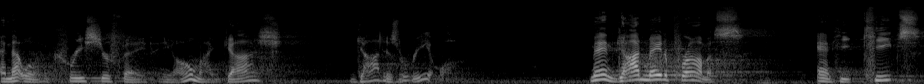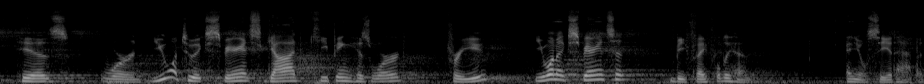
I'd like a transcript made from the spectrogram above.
And that will increase your faith. And you go, oh my gosh, God is real. Man, God made a promise and he keeps his word. You want to experience God keeping his word for you? You want to experience it? Be faithful to him and you'll see it happen.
